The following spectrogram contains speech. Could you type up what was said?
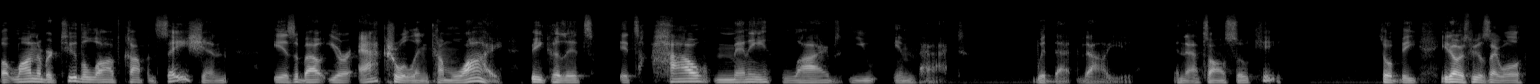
But law number two, the law of compensation, is about your actual income. Why? Because it's it's how many lives you impact with that value. And that's also key. So it'd be, you know, as people say, well,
